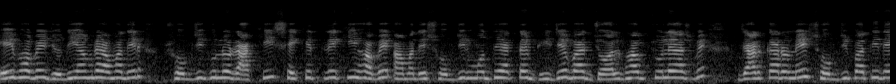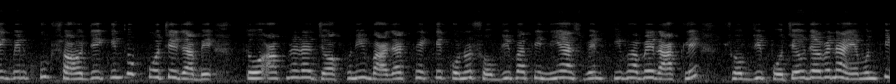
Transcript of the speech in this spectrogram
এইভাবে যদি আমরা আমাদের সবজিগুলো রাখি, সেক্ষেত্রে কি হবে? আমাদের সবজির মধ্যে একটা ভিজে বা জল ভাব চলে আসবে, যার কারণে সবজিপাতি দেখবেন খুব সহজেই কিন্তু পচে যাবে। তো আপনারা যখনই বাজার থেকে কোনো সবজিপাতি নিয়ে আসবেন, কীভাবে রাখলে সবজি পচেও যাবে না, এমনকি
